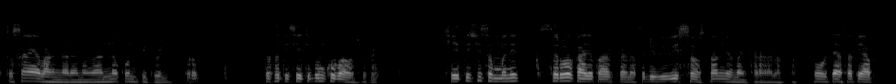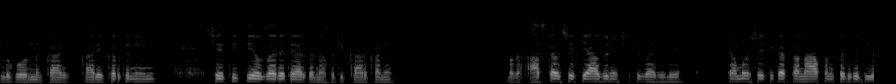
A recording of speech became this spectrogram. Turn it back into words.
तर तसं नाही भागणार आहे. मग अन्न कोण पिकवेल? बरोबर? त्यासाठी शेती पण खूप आवश्यक आहे. शेतीशी संबंधित सर्व कार्य पार पाडण्यासाठी विविध संस्था निर्माण कराव्या लागतात. हो त्यासाठी आपलं गव्हर्नमेंट कार्य कार्य करतं नेहमी. शेतीची अवजारे तयार करण्यासाठी कारखाने. बघा आजकाल शेती आधुनिक शेती झालेली आहे. त्यामुळे शेती करताना आपण कधी कधी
